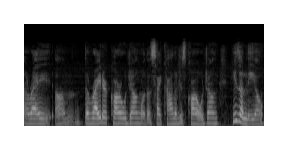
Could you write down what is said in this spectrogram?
all right, um, the writer Carl Jung or the psychologist Carl Jung, he's a Leo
